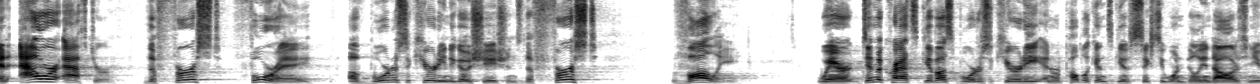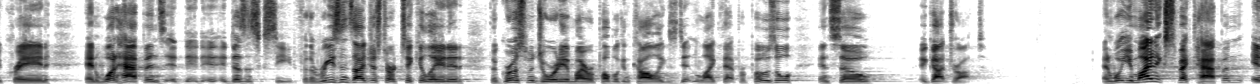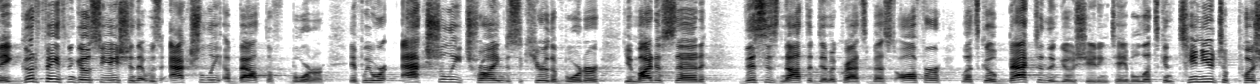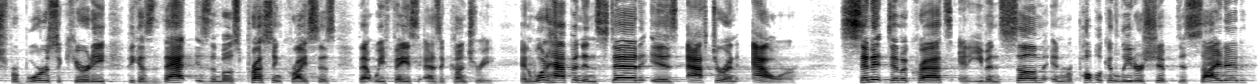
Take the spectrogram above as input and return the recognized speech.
an hour after the first foray of border security negotiations, the first volley where Democrats give us border security and Republicans give $61 billion in Ukraine. And what happens? It, it, it, doesn't succeed. For the reasons I just articulated, the gross majority of my Republican colleagues didn't like that proposal, and so it got dropped. And what you might expect happen in a good faith negotiation that was actually about the border, if we were actually trying to secure the border, you might have said, this is not the Democrats' best offer. Let's go back to the negotiating table. Let's continue to push for border security because that is the most pressing crisis that we face as a country. And what happened instead is after an hour, Senate Democrats and even some in Republican leadership decided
